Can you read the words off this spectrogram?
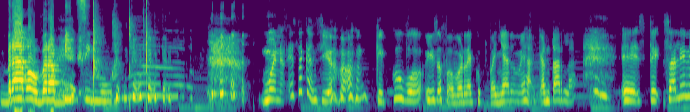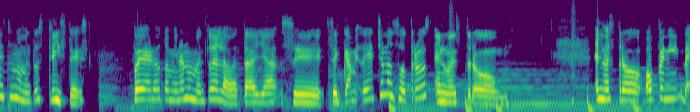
Bravo, bravísimo. Bueno, esta canción que Cubo hizo favor de acompañarme a cantarla, este, sale en estos momentos tristes, pero también al momento de la batalla se, se cambia. De hecho, nosotros en nuestro en nuestro opening de,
